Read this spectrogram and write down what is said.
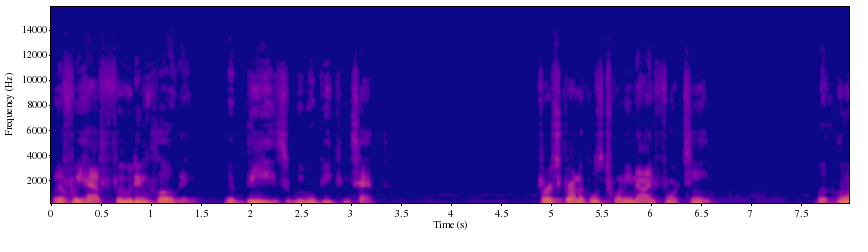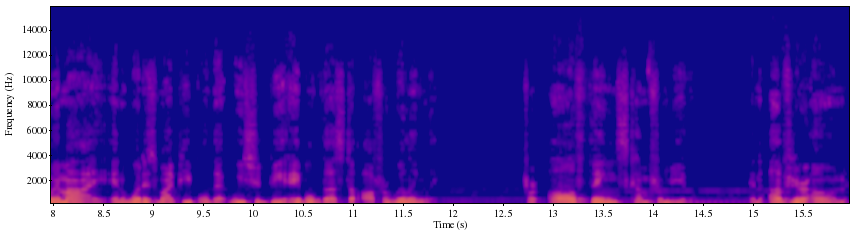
But if we have food and clothing, with these we will be content. 1 Chronicles 29 14. But who am I, and what is my people, that we should be able thus to offer willingly? For all things come from you, and of your own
